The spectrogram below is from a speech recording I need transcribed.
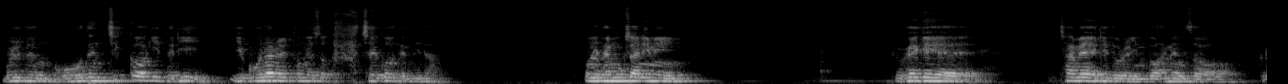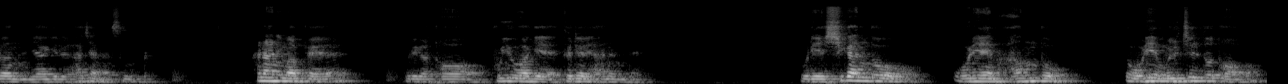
물든 모든 찌꺼기들이 이 고난을 통해서 다 제거됩니다. 오늘 배 목사님이 그 회개 참회 기도를 인도하면서 그런 이야기를 하지 않았습니까? 하나님 앞에 우리가 더 부유하게 드려야 하는데 우리의 시간도 우리의 마음도 또 우리의 물질도 더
